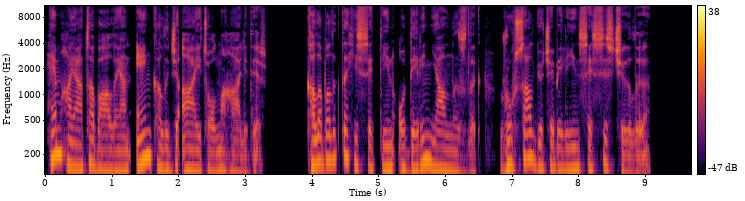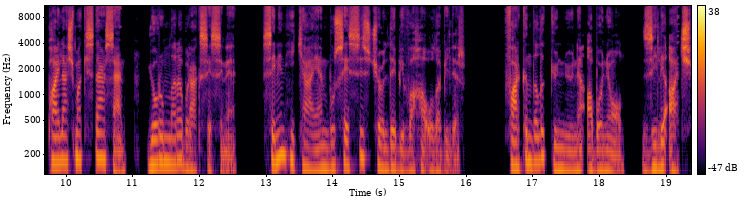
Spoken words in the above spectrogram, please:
hem hayata bağlayan en kalıcı ait olma halidir. Kalabalıkta hissettiğin o derin yalnızlık, ruhsal göçebeliğin sessiz çığlığı. Paylaşmak istersen yorumlara bırak sesini. Senin hikayen bu sessiz çölde bir vaha olabilir. Farkındalık günlüğüne abone ol, zili aç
